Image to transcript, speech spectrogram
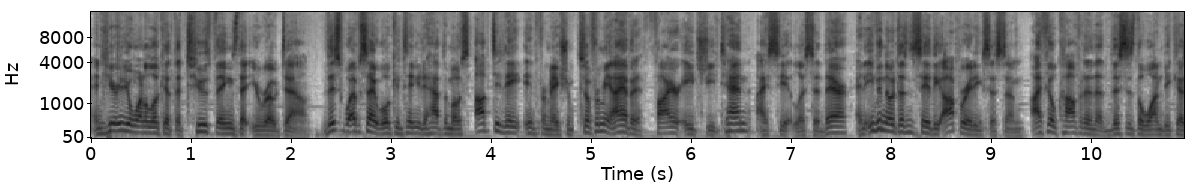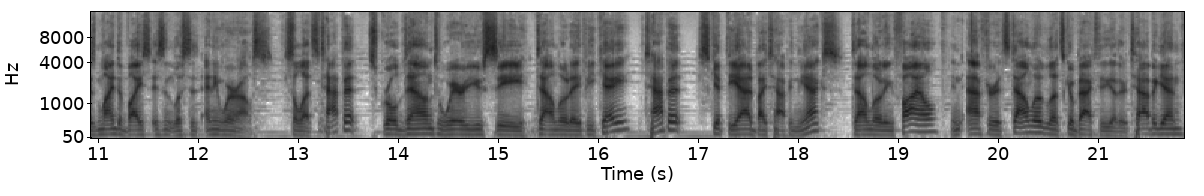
and here you'll want to look at the two things that you wrote down. This website will continue to have the most up-to-date information. So for me, I have a Fire HD 10. I see it listed there. And even though it doesn't say the operating system, I feel confident that this is the one because my device isn't listed anywhere else. So let's tap it, scroll down to where you see download APK, tap it, skip the ad by tapping the X, downloading file, and after it's downloaded, let's go back to the other tab again.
